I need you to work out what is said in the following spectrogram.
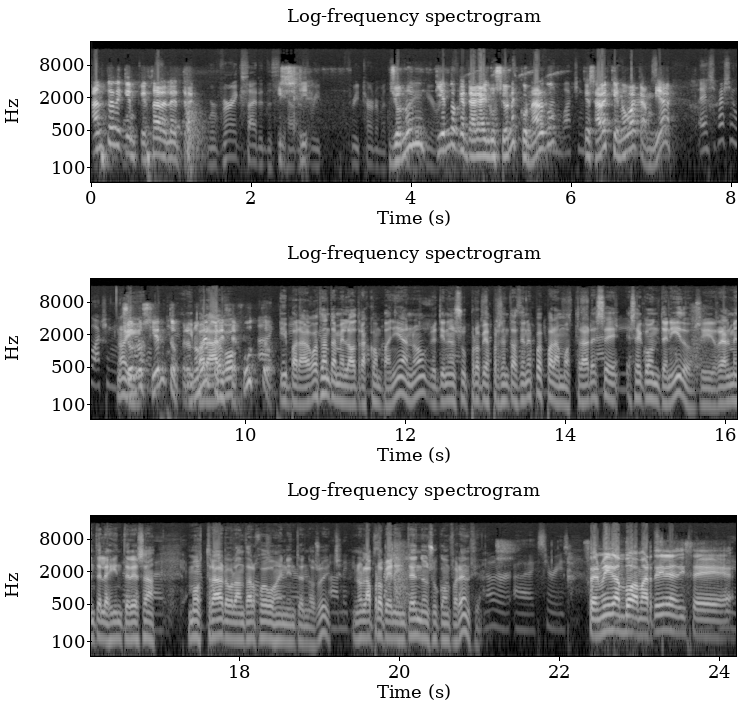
antes de que empezara el E3. Y si- yo no entiendo que te haga ilusiones con algo que sabes que no va a cambiar. No, Yo y- lo siento, pero no me parece algo- justo. Y para algo están también las otras compañías, ¿no? Que tienen sus propias presentaciones pues para mostrar ese, ese contenido, si realmente les interesa mostrar o lanzar juegos en Nintendo Switch, no la propia Nintendo en su conferencia. Fermín Gamboa Martínez dice,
